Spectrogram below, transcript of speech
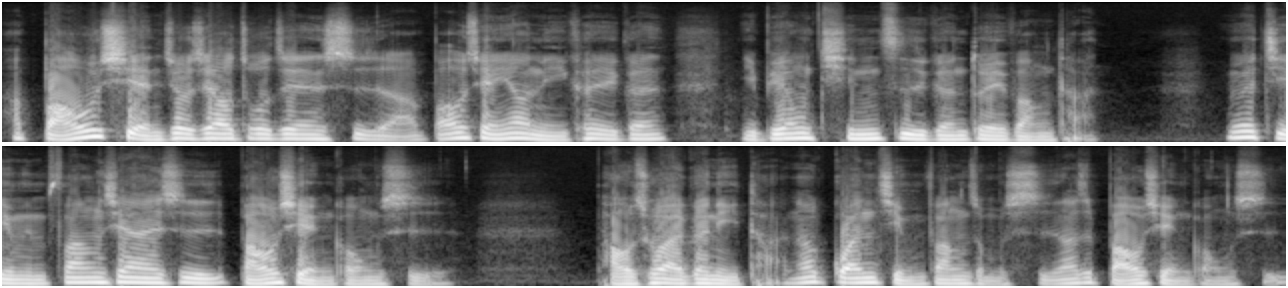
啊，保险就是要做这件事啊！保险要你可以跟你不用亲自跟对方谈，因为警方现在是保险公司跑出来跟你谈，那关警方什么事？那是保险公司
